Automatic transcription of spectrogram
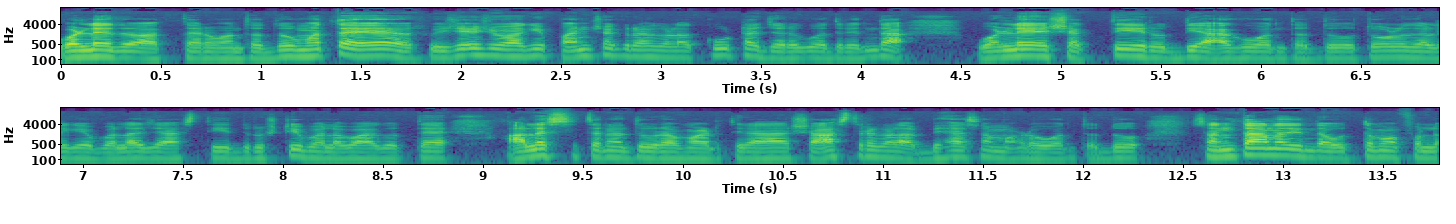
ಒಳ್ಳೆಯದು ಆಗ್ತಾ ಇರುವಂಥದ್ದು. ಮತ್ತು ವಿಶೇಷವಾಗಿ ಪಂಚಗ್ರಹಗಳ ಕೂಟ ಜರುಗೋದ್ರಿಂದ ಒಳ್ಳೆಯ ಶಕ್ತಿ, ವೃದ್ಧಿ ಆಗುವಂಥದ್ದು, ತೋಳುಗಳಿಗೆ ಬಲ ಜಾಸ್ತಿ, ದೃಷ್ಟಿ ಬಲವಾಗುತ್ತೆ ಆಲಸ್ಯತನ ದೂರ ಮಾಡ್ತೀರಾ, ಶಾಸ್ತ್ರಗಳ ಅಭ್ಯಾಸ ಮಾಡುವಂಥದ್ದು, ಸಂತಾನದಿಂದ ಉತ್ತಮ ಫಲ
